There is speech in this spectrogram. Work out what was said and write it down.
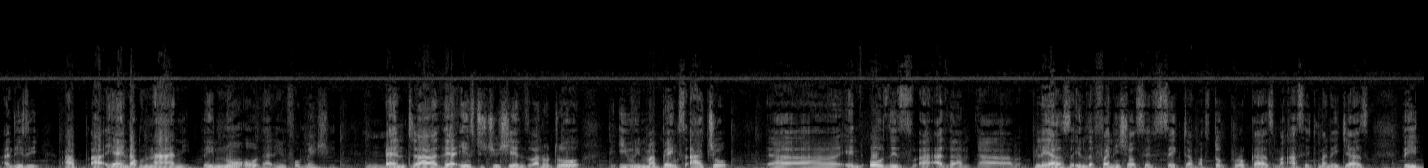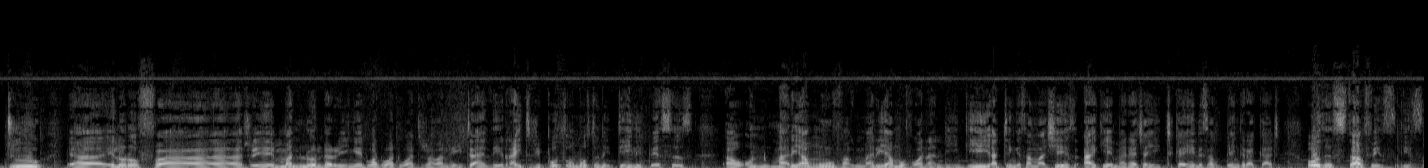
handiti yaenda kunani. They know all that information. And uh, there are institutions vanoto even mabanks acho uh, and all these uh, other uh, players in the financial se- sector, my stock brokers, my asset managers, they do uh, a lot of uh, money laundering and what what what and they write reports almost on a daily basis uh, on mari yamuvha kuti mari yamuvhwa naningi atengesa mashares ake mari yacho tikaendesa kubhengi rakati all this stuff is, is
